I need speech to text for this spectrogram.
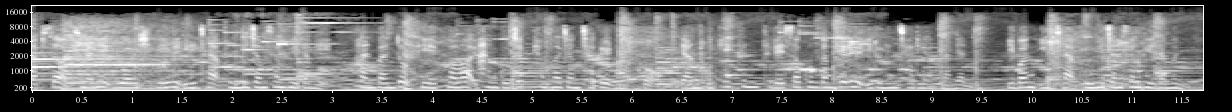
앞서 지난해 6월 12일 1차 북미 정상회담이 한반도 비핵화와 항구적 평화 정착을 놓고 양국이 큰 틀에서 공감대를 이루는 자리였다면 이번 2차 북미 정상회담은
